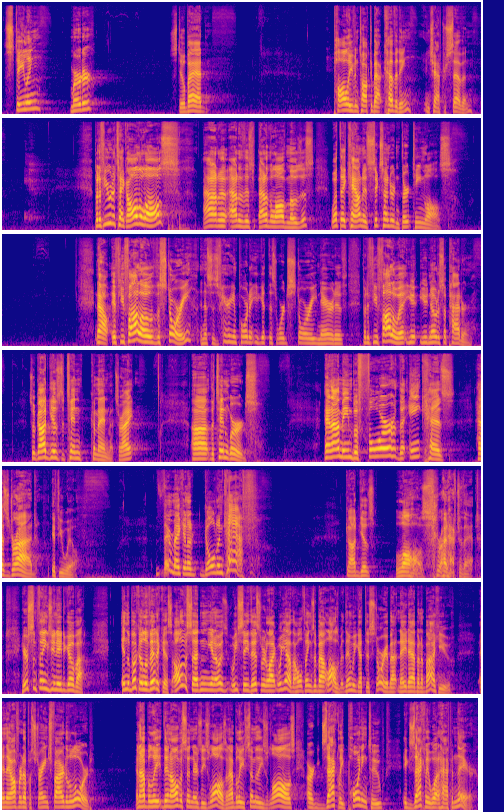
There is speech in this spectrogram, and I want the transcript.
Stealing, murder, still bad. Paul even talked about coveting in chapter 7. But if you were to take all the laws out of, out of, this, out of the law of Moses what they count is 613 laws. Now, if you follow the story, and this is very important, you get this word story, narrative, but if you follow it, you, you notice a pattern. So God gives the Ten Commandments, right? Uh, the ten words. And I mean, before the ink has, has dried, if you will, they're making a golden calf. God gives laws right after that. Here's some things you need to go by. In the book of Leviticus, all of a sudden, you know, we see this, we're like, well, yeah, the whole thing's about laws. But then we got this story about Nadab and Abihu, and they offered up a strange fire to the Lord. And I believe, then all of a sudden there's these laws, and I believe some of these laws are exactly pointing to exactly what happened there.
